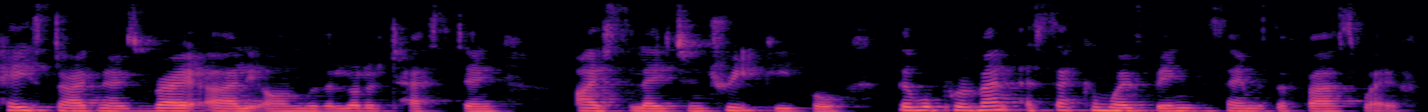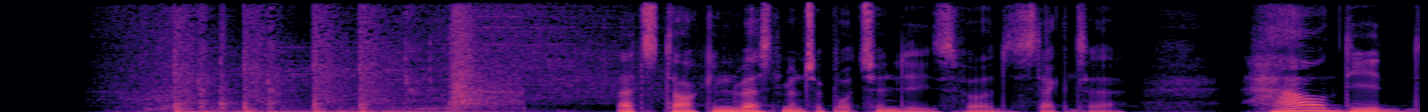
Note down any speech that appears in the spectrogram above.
case diagnose very early on with a lot of testing, isolate and treat people that will prevent a second wave being the same as the first wave. Let's talk investment opportunities for the sector. How did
